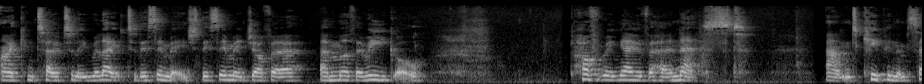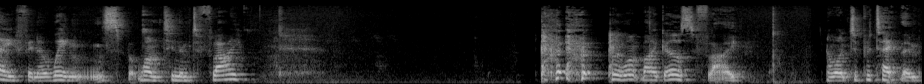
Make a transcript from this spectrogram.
I can totally relate to this image this image of a, a mother eagle hovering over her nest and keeping them safe in her wings, but wanting them to fly. I want my girls to fly. I want to protect them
